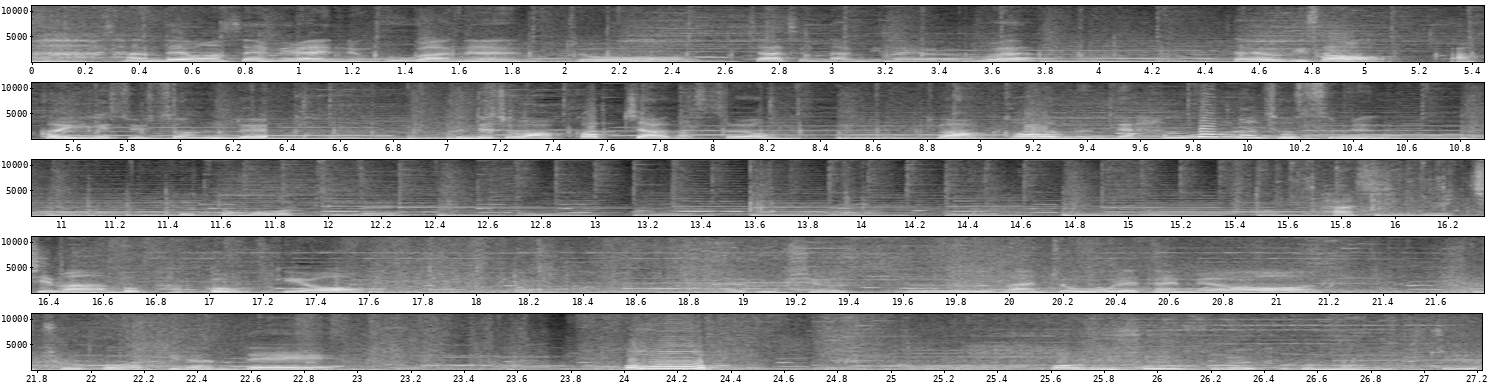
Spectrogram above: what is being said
아, 상대방 쌤이랑 있는 구간은 좀 짜증납니다 여러분. 자 여기서 아까 이길 수 있었는데? 근데 좀 아깝지 않았어요? 좀 아까웠는데 한 번만 쳤으면 이겼던 것 같은데 다시 위치만 한번 바꿔볼게요 자, 루시우스만 좀 오래 살면 좀 좋을 것 같긴 한데 어! 어 루시우스 왜 이렇게 금방 죽지?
